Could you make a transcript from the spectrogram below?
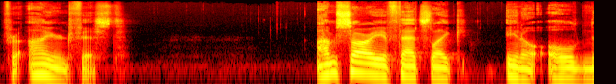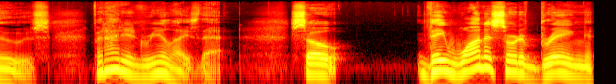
for Iron Fist. I'm sorry if that's like, you know, old news, but I didn't realize that. So they want to sort of bring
